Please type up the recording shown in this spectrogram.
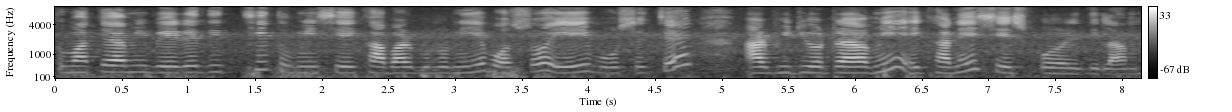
তোমাকে আমি বেড়ে দিচ্ছি, তুমি সেই খাবারগুলো নিয়ে বসো। এই বসেছে আর ভিডিওটা আমি এখানেই শেষ করে দিলাম।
